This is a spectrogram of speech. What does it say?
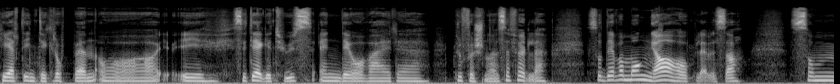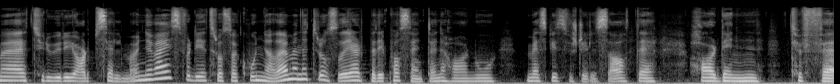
helt inntil kroppen og i sitt eget hus, enn det å være profesjonell, selvfølgelig. Så det var mange aha-opplevelser som jeg tror hjalp Selma underveis, fordi jeg tross alt kunne det, men jeg tror også det hjelper de pasientene jeg har nå med spiseforstyrrelser, at jeg har den tøffe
